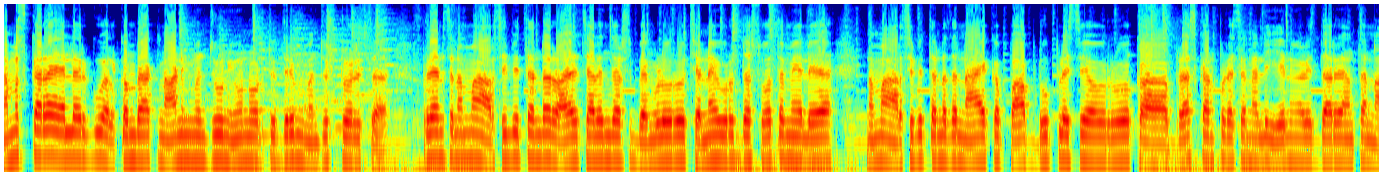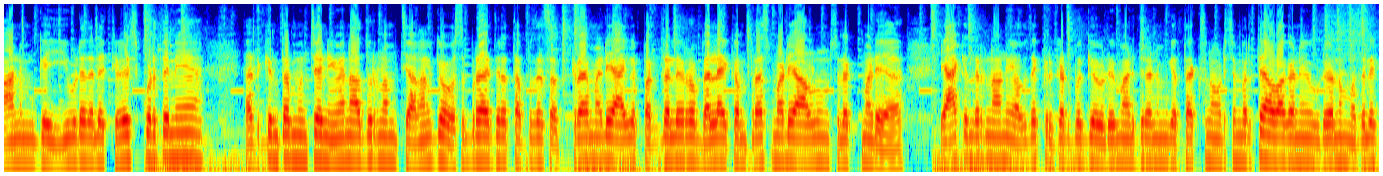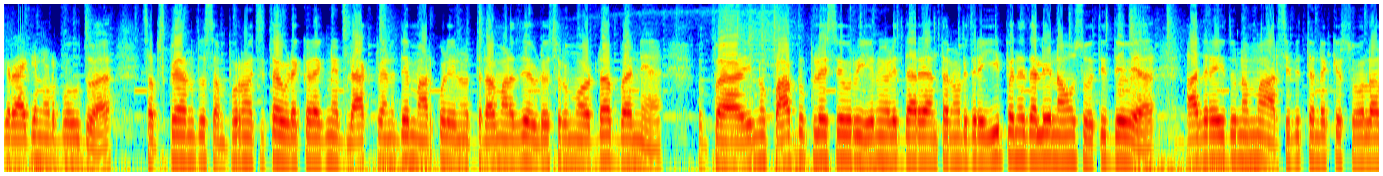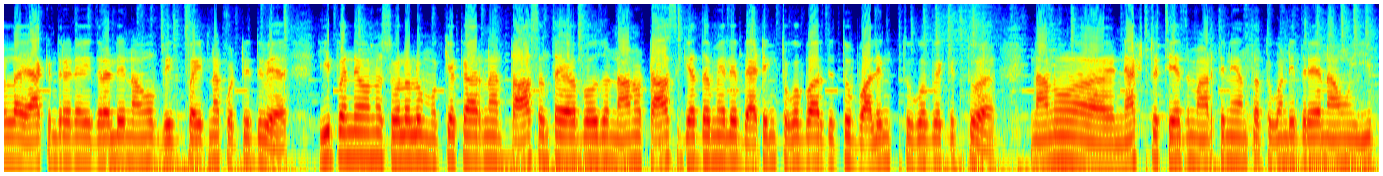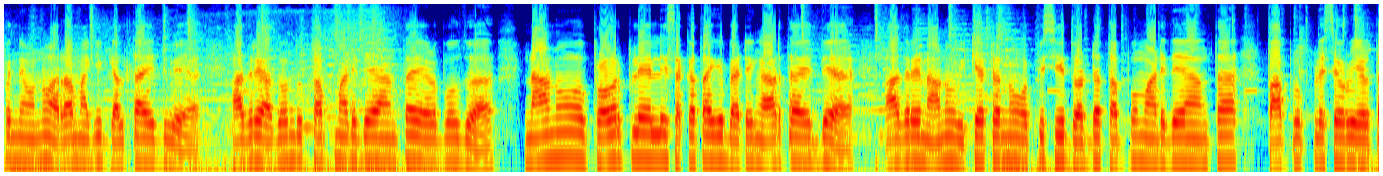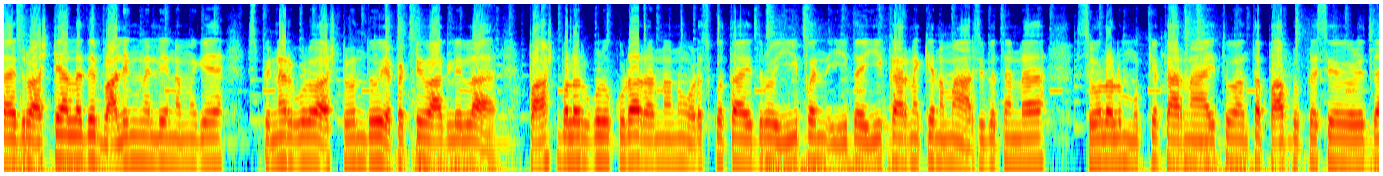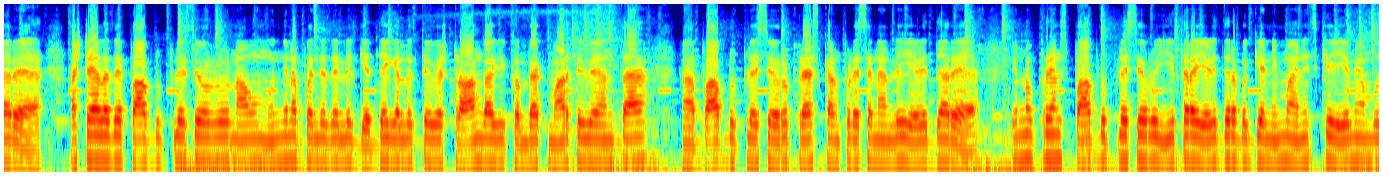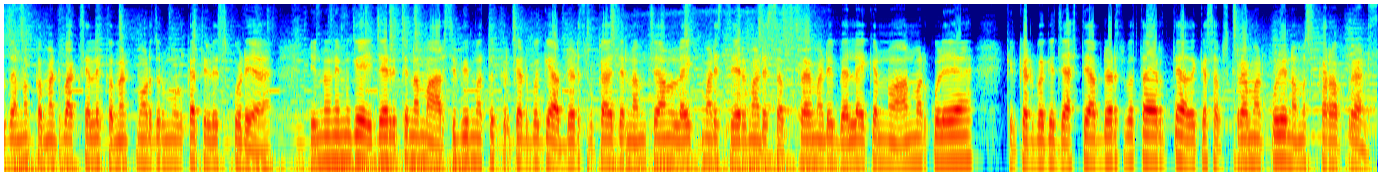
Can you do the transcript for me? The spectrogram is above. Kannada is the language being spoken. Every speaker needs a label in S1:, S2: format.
S1: ನಮಸ್ಕಾರ ಎಲ್ಲರಿಗೂ ವೆಲ್ಕಮ್ ಬ್ಯಾಕ್ ನಾನು ನಿಮ್ಮ ಮಂಜು, ನೀವು ನೋಡ್ತಿದ್ರಿ ಮಂಜು ಸ್ಟೋರೀಸ್ ಫ್ರೆಂಡ್ಸ್ ನಮ್ಮ ಆರ್ ಸಿ ಬಿ ತಂಡ ರಾಯಲ್ ಚಾಲೆಂಜರ್ಸ್ ಬೆಂಗಳೂರು ಚೆನ್ನೈ ವಿರುದ್ಧ ಸೋತ ಮೇಲೆ ನಮ್ಮ ಆರ್ ಸಿ ಬಿ ತಂಡದ ನಾಯಕ ಪಾಪ್ ಡೂಪ್ಲೆಸಿ ಅವರು ಕ ಪ್ರೆಸ್ ಕಾನ್ಫರೆನ್ಸ್ನಲ್ಲಿ ಏನು ಹೇಳಿದ್ದಾರೆ ಅಂತ ನಾನು ನಿಮಗೆ ಈ ವಿಡಿಯೋದಲ್ಲಿ ತಿಳಿಸ್ಕೊಡ್ತೀನಿ. ಅದಕ್ಕಿಂತ ಮುಂಚೆ ನೀವೇನಾದರೂ ನಮ್ಮ ಚಾನಲ್ಗೆ ಹೊಸಬ್ರಾಗಿದ್ದರೆ ತಪ್ಪದೆ ಸಬ್ಸ್ಕ್ರೈಬ್ ಮಾಡಿ, ಹಾಗೆ ಪಕ್ಕದಲ್ಲಿರೋ ಬೆಲ್ ಐಕನ್ ಪ್ರೆಸ್ ಮಾಡಿ ಆಲ್ನ ಸೆಲೆಕ್ಟ್ ಮಾಡಿ. ಯಾಕೆಂದರೆ ನಾನು ಯಾವುದೇ ಕ್ರಿಕೆಟ್ ಬಗ್ಗೆ ವಿಡಿಯೋ ಮಾಡಿದರೆ ನಿಮಗೆ ತಕ್ಷಣ ನೋಡಿಸಿ ಬರುತ್ತೆ. ಆವಾಗ ನೀವು ವಿಡಿಯೋನ ಮೊದಲಿಗೆ ರಾಗಿ ನೋಡ್ಬೋದು. ಸಬ್ಸ್ಕ್ರೈಬ್ ಅನ್ನೋದು ಸಂಪೂರ್ಣ ಉಚಿತ ವಿಡಿಯೋ ಕೆಳಗೆ ಬ್ಲ್ಯಾಕ್ ಪೆನ್ ಇದೆ, ಮಾಡ್ಕೊಳ್ಳಿ, ಏನು ತಡ ಮಾಡಿದ್ರೆ ವಿಡಿಯೋ ಶುರು ಮಾಡೋಣ, ಬನ್ನಿ. ಪ, ಇನ್ನು ಪಾಪ್ ಡುಪ್ಲೇಸಿ ಇವರು ಏನು ಹೇಳಿದ್ದಾರೆ ಅಂತ ನೋಡಿದರೆ ಈ ಪಂದ್ಯದಲ್ಲಿ ನಾವು ಸೋತಿದ್ದೇವೆ. ಆದರೆ ಇದು ನಮ್ಮ ಆರ್ ಸಿ ಬಿ ತಂಡಕ್ಕೆ ಸೋಲಲ್ಲ, ಯಾಕೆಂದರೆ ಇದರಲ್ಲಿ ನಾವು ಬಿಗ್ ಫೈಟ್ನ ಕೊಟ್ಟಿದ್ವಿ ಈ ಪಂದ್ಯವನ್ನು ಸೋಲಲು ಮುಖ್ಯ ಕಾರಣ ಟಾಸ್ ಅಂತ ಹೇಳ್ಬೋದು. ನಾನು ಟಾಸ್ ಗೆದ್ದ ಮೇಲೆ ಬ್ಯಾಟಿಂಗ್ ತಗೋಬಾರ್ದಿತ್ತು, ಬಾಲಿಂಗ್ ತಗೋಬೇಕಿತ್ತು. ನಾನು ನೆಕ್ಸ್ಟ್ ಚೇಂಜ್ ಮಾಡ್ತೀನಿ ಅಂತ ತಗೊಂಡಿದ್ರೆ ನಾವು ಈ ಪಂದ್ಯವನ್ನು ಆರಾಮಾಗಿ ಗೆಲ್ತಾ ಇದ್ವಿ ಆದರೆ ಅದೊಂದು ತಪ್ಪು ಮಾಡಿದೆ ಅಂತ ಹೇಳ್ಬೋದು. ನಾನು ಪವರ್ ಪ್ಲೇಯಲ್ಲಿ ಸಖತ್ತಾಗಿ ಬ್ಯಾಟಿಂಗ್ ಆಡ್ತಾ ಇದ್ದೆ. ಆದರೆ ನಾನು ವಿಕೆಟನ್ನು ಒಪ್ಪಿಸಿ ದೊಡ್ಡ ತಪ್ಪು ಮಾಡಿದೆ ಅಂತ ಪಾಪ್ ಅವರು ಹೇಳ್ತಾ ಇದ್ರು. ಅಷ್ಟೇ ಅಲ್ಲದೆ ಬಾಲಿಂಗ್ನಲ್ಲಿ ನಮಗೆ ಸ್ಪಿನ್ನರ್ಗಳು ಅಷ್ಟೊಂದು ಎಫೆಕ್ಟಿವ್ ಆಗಲಿಲ್ಲ. ಫಾಸ್ಟ್ ಬಾಲರ್ಗಳು ಕೂಡ ರನ್ನನ್ನು ಹೊಡೆಸ್ಕೊತಾ ಇದ್ರು. ಈ ಪಂದ್ ಇದು ಈ ಕಾರಣಕ್ಕೆ ನಮ್ಮ ಆರ್ ಸಿ ಬಿ ತಂಡ ಸೋಲಲು ಮುಖ್ಯ ಕಾರಣ ಆಯಿತು ಅಂತ ಪಾಪ್ ಡುಪ್ಲೆಸಿ ಹೇಳಿದ್ದಾರೆ. ಅಷ್ಟೇ ಅಲ್ಲದೆ ಪಾಪ್ ಡುಪ್ಲೆಸಿ ಅವರು ನಾವು ಮುಂದಿನ ಪಂದ್ಯದಲ್ಲಿ ಗೆದ್ದೆ ಗೆಲ್ಲುತ್ತೇವೆ ಸ್ಟ್ರಾಂಗ್ ಆಗಿ ಕಂಬ್ಯಾಕ್ ಮಾಡ್ತೇವೆ ಅಂತ ಪಾಪ್ ಡುಪ್ಲೆಸಿ ಅವರು ಪ್ರೆಸ್ ಕಾನ್ಫರೆನ್ಸ್ನಲ್ಲಿ ಹೇಳಿದ್ದಾರೆ. ಇನ್ನು ಫ್ರೆಂಡ್ಸ್, ಪಾಪ್ ಡುಪ್ಲೆಸಿ ಅವರು ಈ ಥರ ಹೇಳಿದ್ದರ ಬಗ್ಗೆ ನಿಮ್ಮ ಅನಿಸಿಕೆ ಏನು ಎಂಬುದನ್ನು ಕಮೆಂಟ್ ಬಾಕ್ಸಲ್ಲಿ ಕಮೆಂಟ್ ಮಾಡೋದ್ರ ಮೂಲಕ ತಿಳಿಸ್ಕೊಡಿ. ಇನ್ನು ನಿಮಗೆ ಇದೇ ರೀತಿ ನಮ್ಮ ಆರ್ ಸಿ ಬಿ ಮತ್ತು ಕ್ರಿಕೆಟ್ ಬಗ್ಗೆ ಅಪ್ಡೇಟ್ಸ್ ಬೇಕಾದ್ರೆ ನಮ್ಮ ಚಾನಲ್ ಲೈಕ್ ಮಾಡಿ ಶೇರ್ ಮಾಡಿ ಸಬ್ಸ್ಕ್ರೈಬ್ ಮಾಡಿ ಬೆಲ್ ಐಕನ್ನು ಆನ್ ಮಾಡ್ಕೊಳ್ಳಿ. ಕ್ರಿಕೆಟ್ ಬಗ್ಗೆ ಜಾಸ್ತಿ ಅಪ್ಡೇಟ್ಸ್ ಬರ್ತಾ ಇರುತ್ತೆ, ಅದಕ್ಕೆ ಸಬ್ಸ್ಕ್ರೈಬ್ ಮಾಡ್ಕೊಳ್ಳಿ. ನಮಸ್ಕಾರ ಫ್ರೆಂಡ್ಸ್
